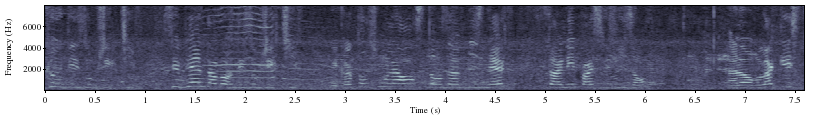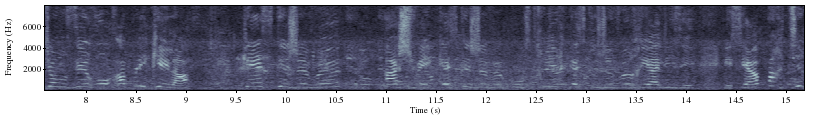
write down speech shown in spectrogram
que des objectifs. C'est bien d'avoir des objectifs, mais quand on se lance dans un business, ça n'est pas suffisant. Alors la question zéro, appliquez-la. Qu'est-ce que je veux achever? Qu'est-ce que je veux construire? Qu'est-ce que je veux réaliser? Et c'est à partir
